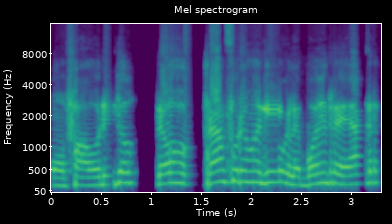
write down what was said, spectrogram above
como favorito, pero Frankfurt es un equipo que le puede enredar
